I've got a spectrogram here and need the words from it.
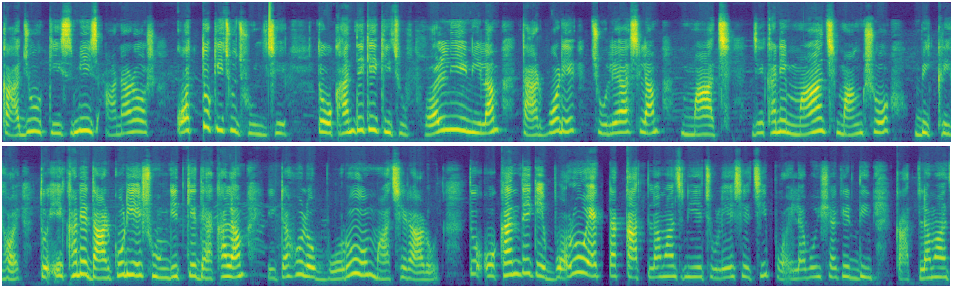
কাজু, কিশমিশ, আনারস, কত কিছু ঝুলছে। তো ওখান থেকে কিছু ফল নিয়ে নিলাম, তারপরে চলে আসলাম মাছ, যেখানে মাছ, মাংস বিক্রি হয়। তো এখানে দাঁড় করিয়ে সঙ্গীতকে দেখালাম। এটা হলো বড় মাছের আড়ত। তো ওখান থেকে বড় একটা কাতলা মাছ নিয়ে চলে এসেছি। পয়লা বৈশাখের দিন কাতলা মাছ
